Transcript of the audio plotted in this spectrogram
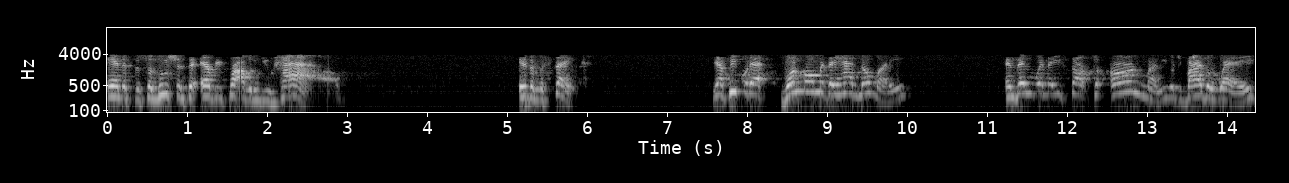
and it's the solution to every problem you have is a mistake. Have people that one moment they had no money, and then when they start to earn money, which by the way,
